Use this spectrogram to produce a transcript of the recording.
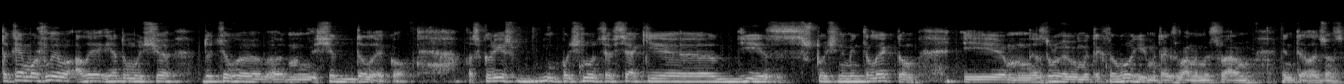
таке можливо, але я думаю, що до цього е, ще далеко. Скоріше почнуться всякі е, дії з штучним інтелектом і збройовими технологіями, так званими Swarm Intelligence.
